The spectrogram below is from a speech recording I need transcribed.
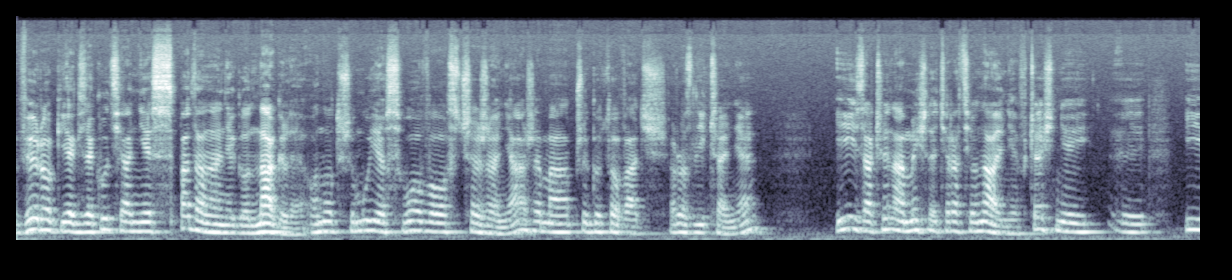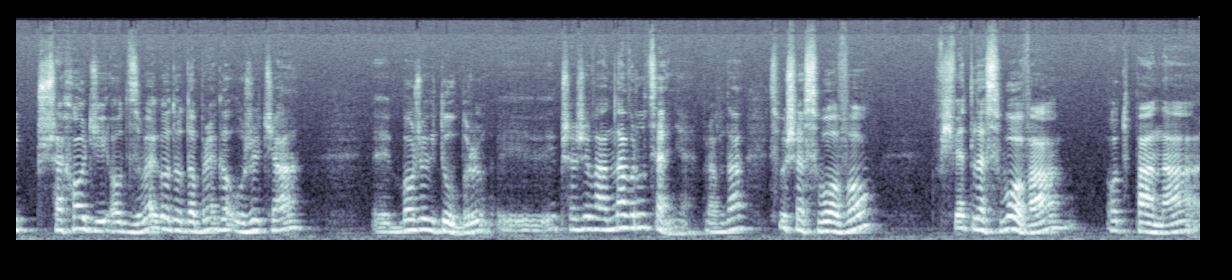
wyrok i egzekucja nie spada na niego nagle. On otrzymuje słowo ostrzeżenia, że ma przygotować rozliczenie i zaczyna myśleć racjonalnie. Wcześniej yy, i przechodzi od złego do dobrego użycia yy, Bożych dóbr, yy, przeżywa nawrócenie, prawda? Słyszę słowo, w świetle słowa od Pana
